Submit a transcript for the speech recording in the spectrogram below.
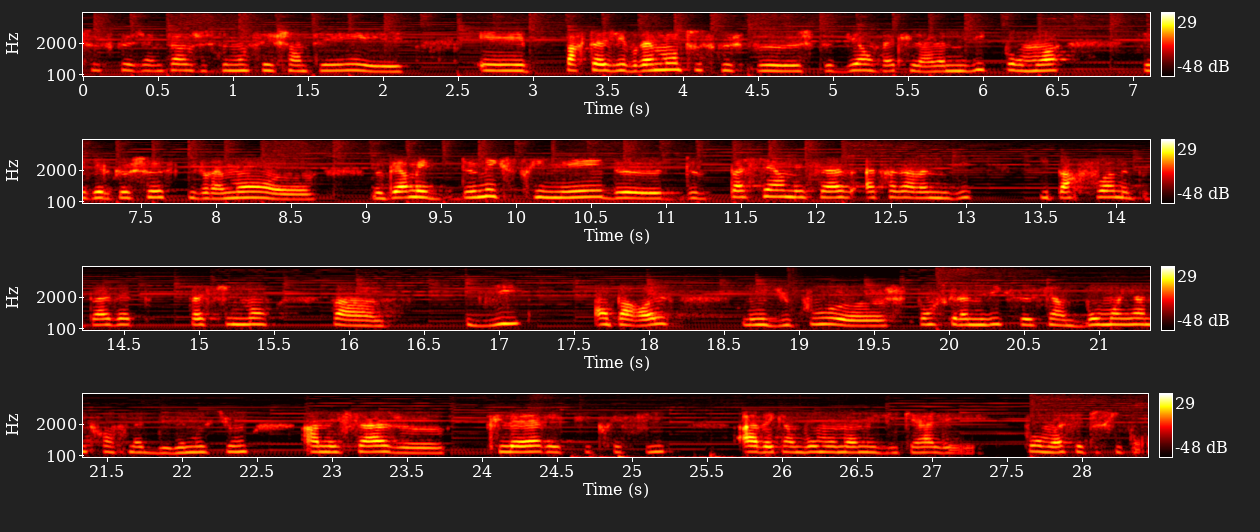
tout ce que j'aime faire justement, c'est chanter et, et, partager vraiment tout ce que je peux, je peux dire. En fait, la, musique pour moi, c'est quelque chose qui vraiment me permet de m'exprimer, de, de, passer un message à travers la musique qui parfois ne peut pas être facilement enfin, dit en parole. Donc du coup, euh, je pense que la musique c'est aussi un bon moyen de transmettre des émotions, un message euh, clair et si précis avec un bon moment musical et pour moi c'est tout ce qui compte.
